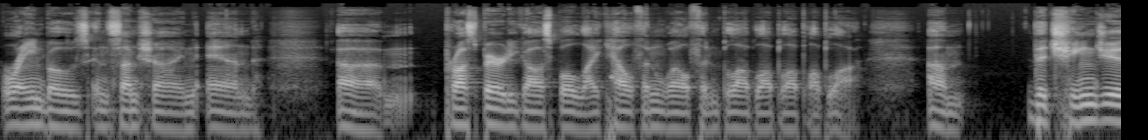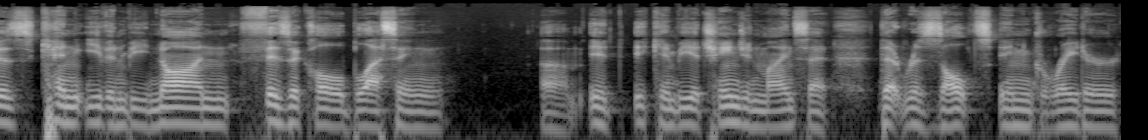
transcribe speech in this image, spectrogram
rainbows and sunshine and um, prosperity gospel like health and wealth and blah, blah, blah, blah, blah. Um, the changes can even be non physical blessing. Um, it, it can be a change in mindset that results in greater,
